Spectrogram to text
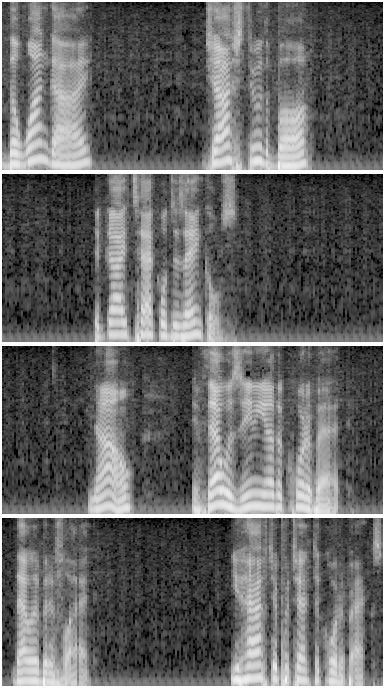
the one guy, Josh threw the ball. The guy tackled his ankles. Now, if that was any other quarterback, that would have been a flag. You have to protect the quarterbacks.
